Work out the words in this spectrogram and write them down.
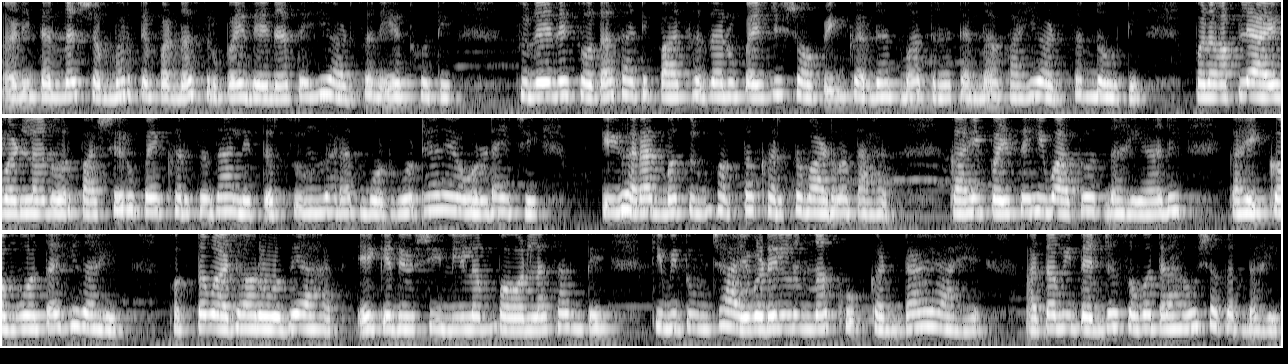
आणि त्यांना शंभर ते पन्नास रुपये देण्यातही अडचण येत होती. सुनेने स्वतःसाठी पाच हजार रुपयांची शॉपिंग करण्यात मात्र त्यांना काही अडचण नव्हती. पण आपल्या आईवडिलांवर पाचशे रुपये खर्च झाले तर सून घरात मोठमोठ्याने ओरडायची की घरात बसून फक्त खर्च वाढवत आहात. काही पैसेही वाचवत नाही आणि काही कमवतही नाहीत. फक्त माझ्यावर ओझे आहात. एके दिवशी नीलम पवनला सांगते की मी तुमच्या आईवडिलांना खूप कंटाळले आहे. आता मी त्यांच्यासोबत राहू शकत नाही.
